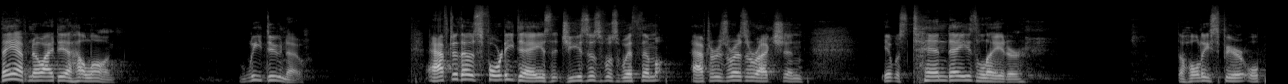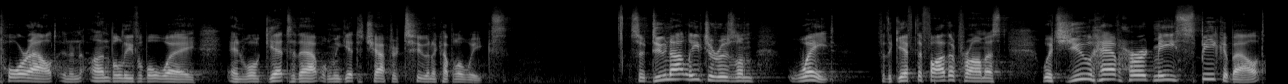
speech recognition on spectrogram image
They have no idea how long. We do know. After those 40 days that Jesus was with them after his resurrection, it was 10 days later. The Holy Spirit will pour out in an unbelievable way, and we'll get to that when we get to chapter 2 in a couple of weeks. So do not leave Jerusalem. Wait for the gift the Father promised, which you have heard me speak about.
